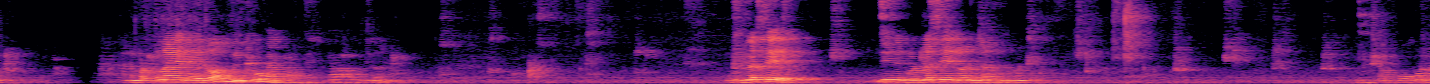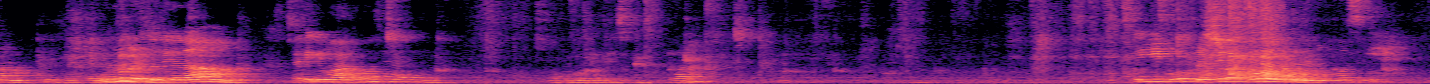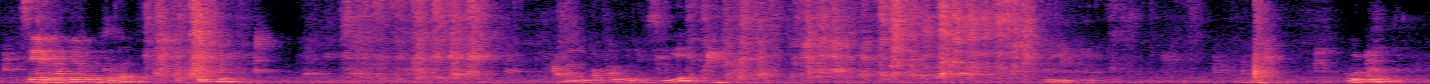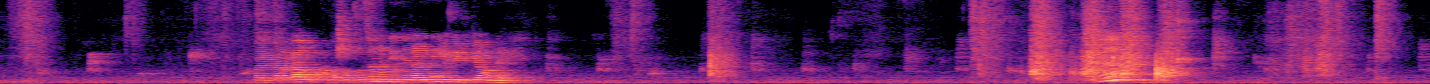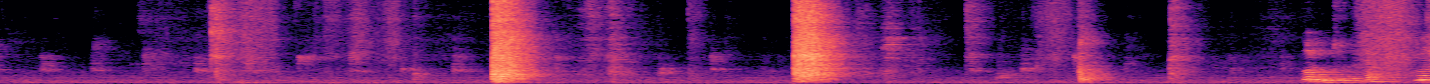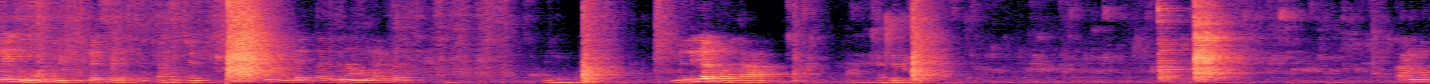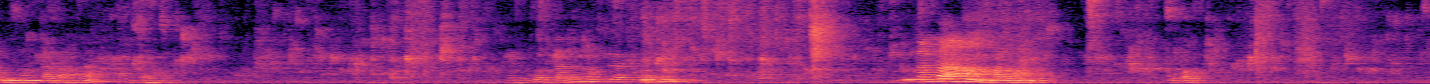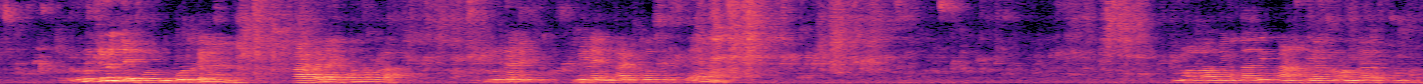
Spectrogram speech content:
కనపడుతున్నాయో లేదో మీకు ఇదిగోండి గుడ్ల సేరు. దీన్ని గుడ్ల సేరు అంటారు అనమాట పోకుండా మట్టన్ గుడ్లు పెడుతుంది కదా సరే ఇవి అవి వచ్చాక ఒక గుడ్డు తీసుకుంటా ఇవి ఇప్పుడు ఫ్రెష్గా కూర ఉండాలి నేను కోసి సేమ్ ఒకటే ఉంది కదా దాన్ని పక్కన పెట్టేసి గుడ్లు పై కడగాలి బాగా మొక్కుతున్న గింజలన్నీ వీటికే ఉన్నాయి ఏ? దూరం చూడక లేదు కొంచెం ప్లేస్ లేదు అంటే తగిన మళ్ళీ ఇక్కడ మెల్లిగా కొడతా కండు ఉందంతా బాగా ఇదంతా మళ్ళా నుజ్జు నుజ్జు అయిపోతుంది కొడితే. ఆల్రెడీ అయిపోయింది కూడా. అందుకనే వీలైన కాడి పోసేస్తే మళ్ళా మిగతాది ఎండలో ఉంటే వేస్తాను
